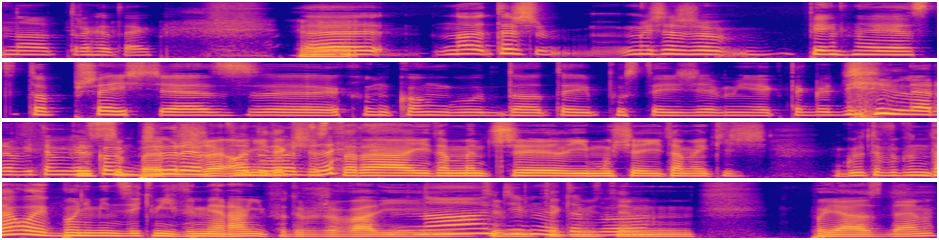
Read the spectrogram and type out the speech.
no trochę tak. E, E, no też myślę, że piękne jest to przejście z Hongkongu do tej pustej ziemi, jak ta Godzilla robi jest wielką super, dziurę że oni tak się starali, tam męczyli, musieli tam jakieś... W ogóle to wyglądało, jakby oni między jakimiś wymiarami podróżowali No, tym, takim tym pojazdem.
